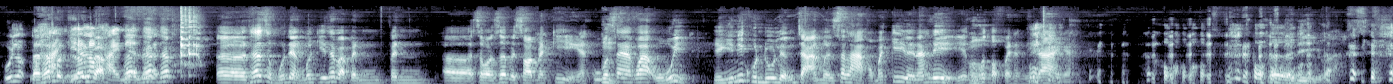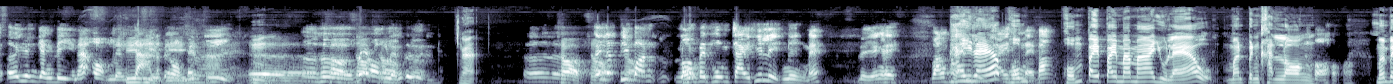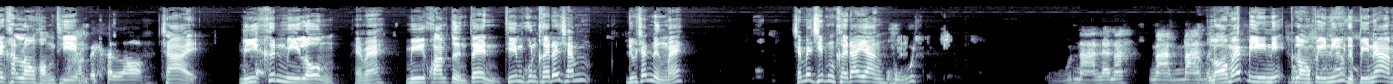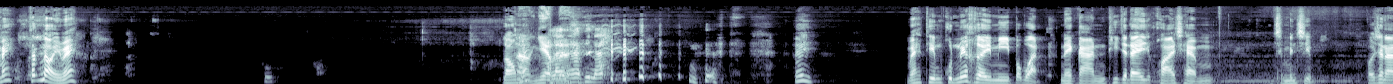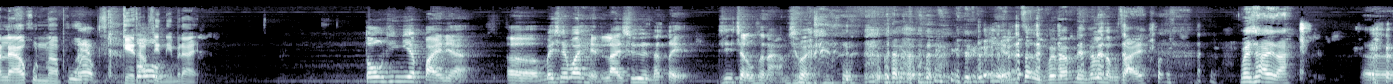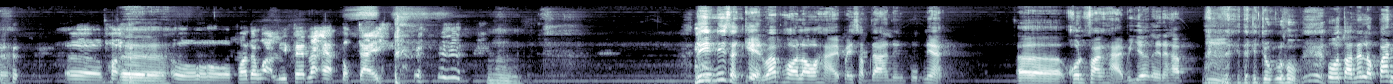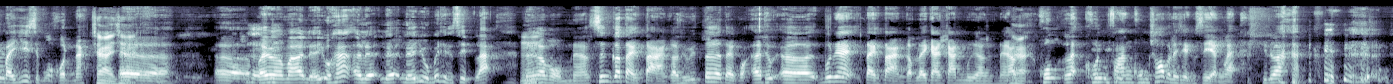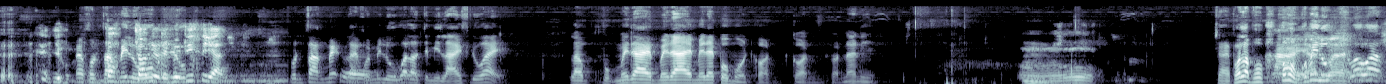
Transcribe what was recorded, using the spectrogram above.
อุ้ยรแต่ถ้าเมื่อกี้แล้วเราแบบขายเนียนด้วถ้ายถ้าเออถ้าสมมุติอย่างเมื่อกี้ถ้าแบบเป็นเป็นเอ่อสปอนเซอร์เป็นซอสแม็กกี้อย่างเงี้ยกูก็อืมแทรกว่าอุ้ยอย่างนี้นี่คุณดูเหลืองจ๋าเหมือนฉลากของแม็กกี้เลยนะนี่อย่างเงี้ยกูก็โอ้ตกไปทางนี้ได้ไง โอ้โหโอ้โหเออดีว่ะ เออยังยังดีนะ ออกเหลืองจ๋าแล้วไปออกแม็กกี้เออเออชอบชอบไม่ออกเหลืองอื่นนะเออชอบชอบเยแล้วพี่ชอบบอลลองไปภูมิใจที่ลีกหนึ่งไหมหรือยังไงวางแผนไปแล้วภูมิใจตรงผมไหนบ้างผมไปไปมามาอยู่แล้ว มันเป็นครรลองอ๋อมันเป็นครรลองของทีมไปครรลองใช่ มีขึ้นมีลงเห็นไหมมีความตื่นเต้น ทีมคุณเคยได้แชมป์ดิวิชั่นหนึ่งไหมแชมเปี้ยนชิพคุณเคยได้ยังโอ้โหโอ้โห นานแล้วนะนานนานเหมืนรกันอไหมปีนี้ ลองปีนี้หรือปีหน้าไหมสักหน่อยไหมลองไหมอ่าเงียบอะไรเลยนะพี่นัทเฮ้ยไหมทีมคุณไม่เคยมีประวัติในการที่จะได้คว้าแชมป์แชมเปี้ยนชิพเพราะฉะนั้นแล้วคุณมาพูดเกทับสิ่งนี้ไม่ได้โต้งที่เงียบไปเนี่ย เออไม่ใช่ว่าเห็นรายชื่อนักเตะ ที่จะลงสนามใช่ไหมเมื่อกี้เห็นสะอึกไปแป๊บหนึ่งก็เลยสงสัย ไม่ใช่นะเออ เออพอเออโอ้โหพอจังหวะรีเฟซแล้วแอบตกใจอืมนี่นี่สังเกตว่าพอเราหายไปสัปดาห์หนึ่งปุ๊บเนี่ยเอ่อคนฟังหายไปเยอะเลยนะครับอืมในทุกรูปโอ้ตอนนั้นเราปั้นไปยี่สิบกว่าคนนะ ใช่ใช่ เออเออไปมามาเหลืออยู่ห้าเออเหลือเหลือเหลืออยู่ไม่ถึงสิบละอืมนะครับผมนะซึ่งก็แตกต่างกับทวิตเตอร์แต่กว่าเออทวิเออพูดง่ายๆแตกต่างกับรายการการเมืองนะครับฮะคงและคนฟังคงชอบอะไรเสี่ยงๆแหละคิดว่าอยู่แม่คนฟังไม่รู้ชอบอยู่ในพื้นที่เสี่ยง คนฟังไม่หลายคนไม่รู้ว่าเราจะมีไลฟ์ด้วย เราผมไม่ได้ไม่ได้ไม่ได้โปรโมทก่อนก่อนก่อนหน้านี้อืมใช่เพราะเราผมเพราะผมก็ไม่รู้ใช่ว่าว่า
